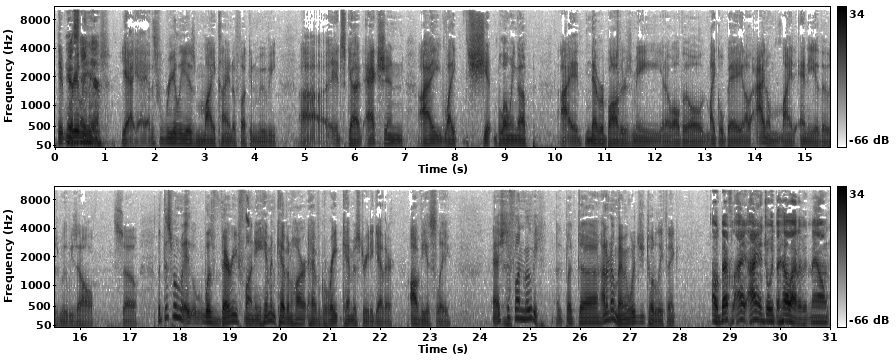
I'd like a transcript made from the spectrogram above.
It Yeah, really is. Yeah, yeah, yeah. This really is my kind of fucking movie. Uh, it's got action. I like shit blowing up. I it never bothers me. You know, all the Michael Bay and all. That. I don't mind any of those movies at all. So, but this one was very funny. Him and Kevin Hart have great chemistry together. Obviously, and it's just a fun movie. But uh, I don't know, man. I mean, what did you totally think? Oh, definitely. I, I enjoyed the hell out of it. Now,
